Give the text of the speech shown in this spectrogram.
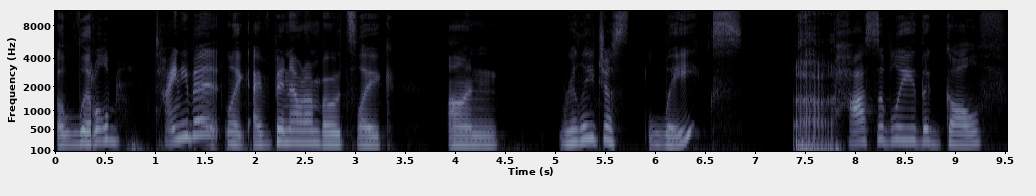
a little tiny bit. Like I've been out on boats like on really just lakes, Uh, possibly the Gulf.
